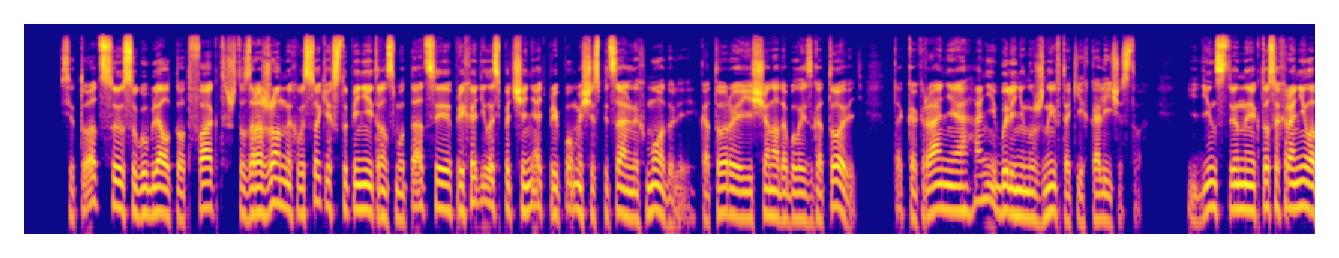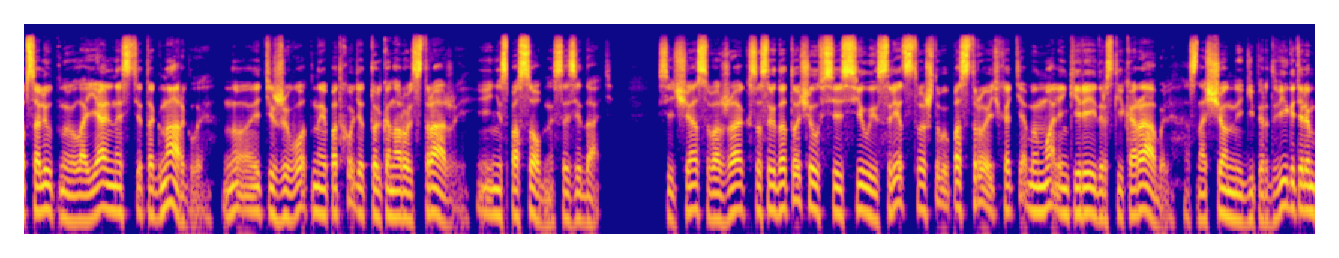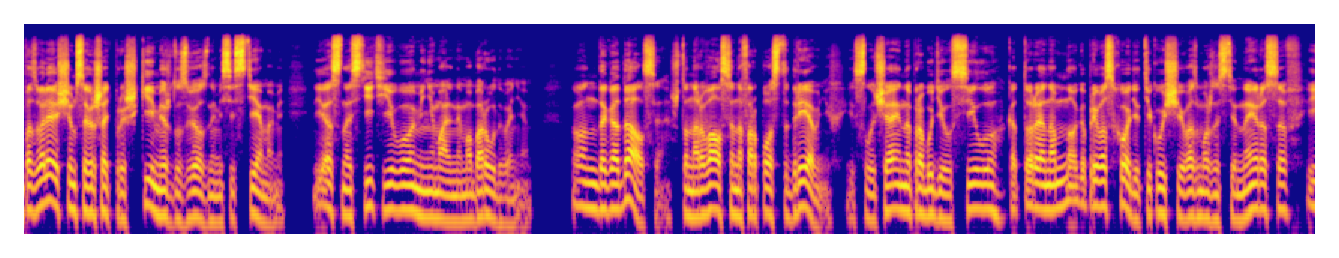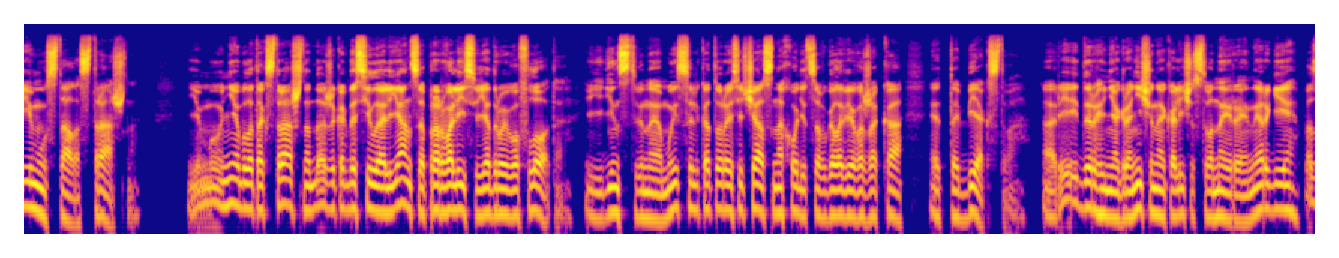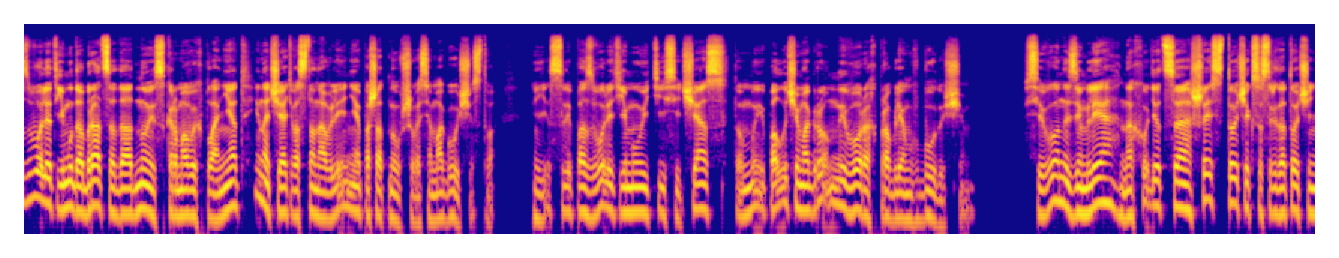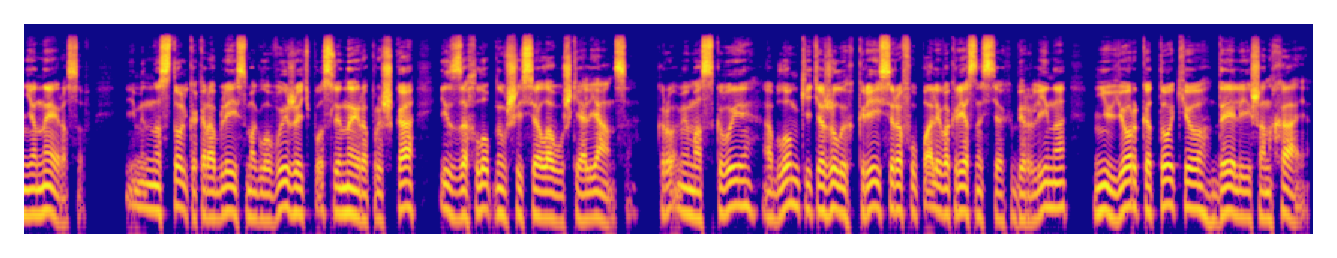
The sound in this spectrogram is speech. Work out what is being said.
Ситуацию усугублял тот факт, что зараженных высоких ступеней трансмутации приходилось подчинять при помощи специальных модулей, которые еще надо было изготовить, так как ранее они были не нужны в таких количествах. Единственные, кто сохранил абсолютную лояльность, — это гнарглы, но эти животные подходят только на роль стражей и не способны созидать. Сейчас вожак сосредоточил все силы и средства, чтобы построить хотя бы маленький рейдерский корабль, оснащенный гипердвигателем, позволяющим совершать прыжки между звездными системами, и оснастить его минимальным оборудованием. Он догадался, что нарвался на форпост древних и случайно пробудил силу, которая намного превосходит текущие возможности нейросов, и ему стало страшно. Ему не было так страшно, даже когда силы Альянса прорвались в ядро его флота, и единственная мысль, которая сейчас находится в голове вожака, — это бегство а рейдер и неограниченное количество нейроэнергии позволят ему добраться до одной из кормовых планет и начать восстановление пошатнувшегося могущества. Если позволить ему уйти сейчас, то мы получим огромный ворох проблем в будущем. Всего на Земле находятся шесть точек сосредоточения нейросов. Именно столько кораблей смогло выжить после нейропрыжка из захлопнувшейся ловушки Альянса. Кроме Москвы, обломки тяжелых крейсеров упали в окрестностях Берлина, Нью-Йорка, Токио, Дели и Шанхая.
